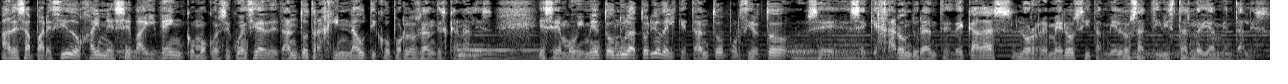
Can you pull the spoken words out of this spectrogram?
Ha desaparecido Jaime ese vaivén como consecuencia de tanto trajín náutico por los grandes canales. Ese movimiento ondulatorio del que tanto, por cierto, se, se quejaron durante décadas los remeros y también los activistas medioambientales.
